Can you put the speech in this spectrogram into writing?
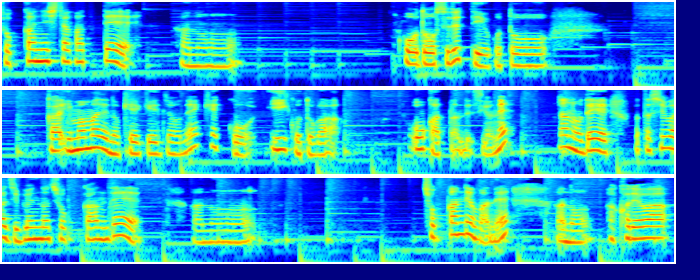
直感に従って、あの、行動するっていうことをが今までの経験上ね、結構いいことが多かったんですよね。なので、私は自分の直感で、あの、直感ではね、あの、あ、これは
